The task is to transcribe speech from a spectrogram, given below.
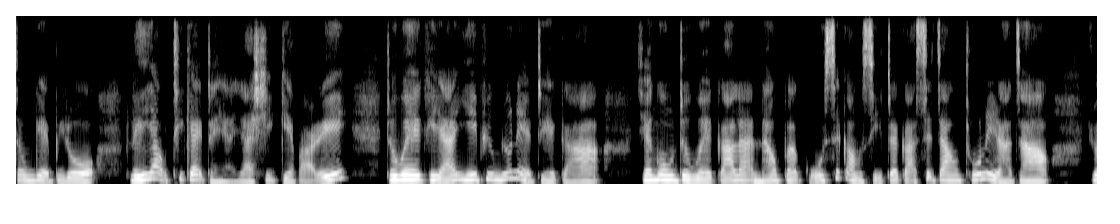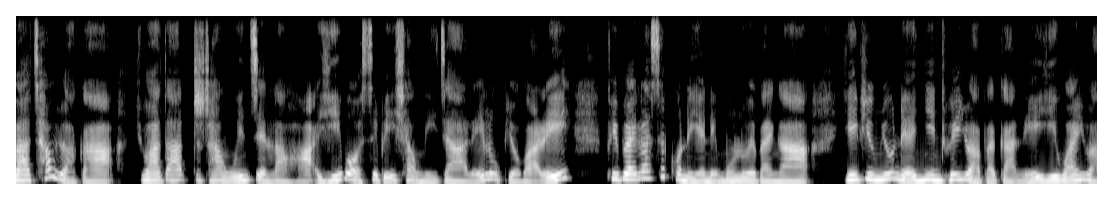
ဆုံးခဲ့ပြီးတော့၄ယောက်ထိခိုက်ဒဏ်ရာရရှိခဲ့ပါတယ်။တဝဲခရိုင်ရေဖြူမျိုးနယ်တဲကရန်ကုန်တဝဲကားလန်အနောက်ဘက်ကိုစစ်ကောင်စီတပ်ကစစ်ကြောင်းထိုးနေတာကြောင့်ရွာ6ရွာကရွာသားတထောင်ဝန်းကျင်လောက်ဟာအရေးပေါ်စစ်ဘေးရှောင်နေကြရတယ်လို့ပြောပါရယ်ဖေဖော်ဝါရီလ18ရက်နေ့မွန်းလွဲပိုင်းကရေဖြူမြို့နယ်ညင်ထွေးရွာဘက်ကနေရေဝိုင်းရွာ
